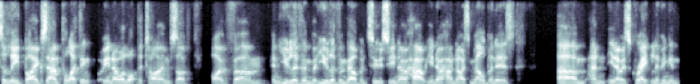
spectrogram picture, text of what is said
to lead by example. I think you know a lot of the times I've I've um and you live in but you live in Melbourne too, so you know how you know how nice Melbourne is. Um, and you know it's great living in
